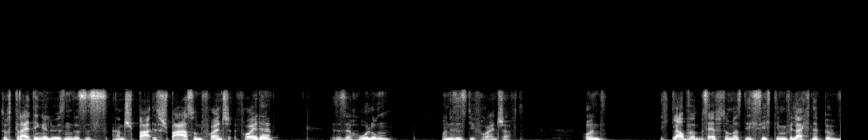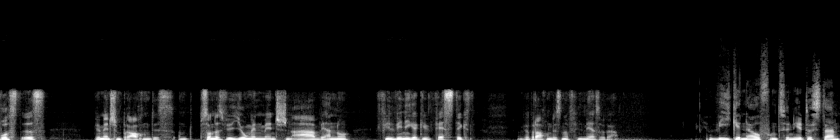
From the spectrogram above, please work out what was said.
durch drei Dinge lösen. Das ist, ist Spaß und Freund, Freude, es ist Erholung und es ist die Freundschaft. Und ich glaube, selbst wenn man sich dem vielleicht nicht bewusst ist, wir Menschen brauchen das. Und besonders wir jungen Menschen, ah, wir haben noch viel weniger gefestigt und wir brauchen das noch viel mehr sogar. Wie genau funktioniert das dann?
